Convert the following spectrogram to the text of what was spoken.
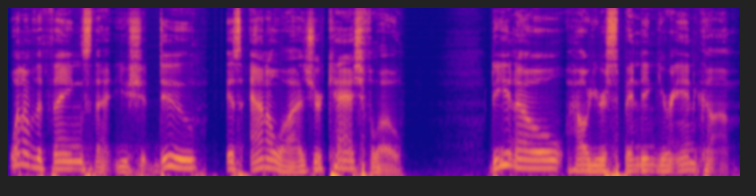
One of the things that you should do is analyze your cash flow. Do you know how you're spending your income?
